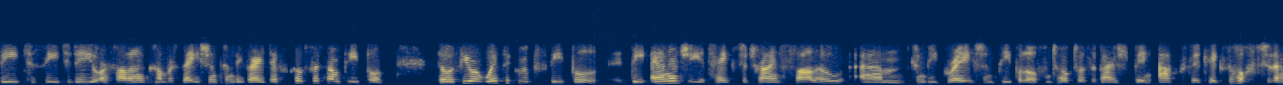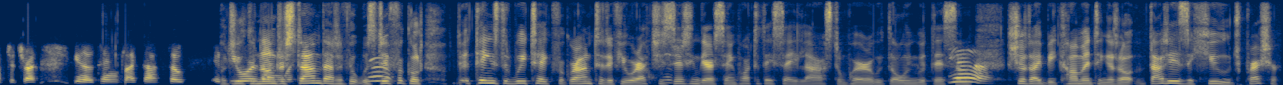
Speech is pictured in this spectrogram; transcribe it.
B to C to D or following a conversation can be very difficult for some people. So if you're with a group of people, the energy it takes to try and follow um, can be great. And people often talk to us about being absolutely exhausted after try, you know, things like that. So but you can understand that if it was yeah. difficult, things that we take for granted. If you were actually sitting there saying, "What did they say last?" and "Where are we going with this?" Yeah. and should I be commenting at all? That is a huge pressure.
